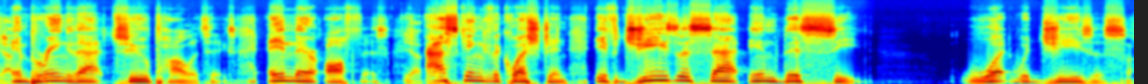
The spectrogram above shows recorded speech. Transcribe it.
Yeah. and bring that to politics in their office. Yeah. Asking the question if Jesus sat in this seat, what would Jesus sign?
